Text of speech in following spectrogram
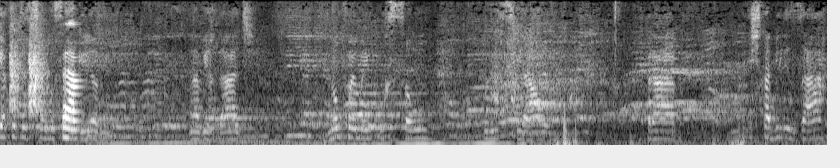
que aconteceu no Salgueiro, na verdade, não foi uma incursão policial para estabilizar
